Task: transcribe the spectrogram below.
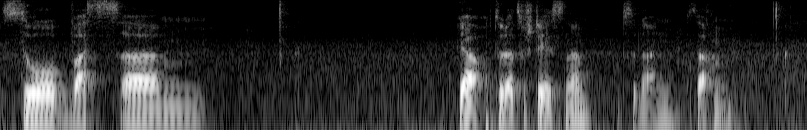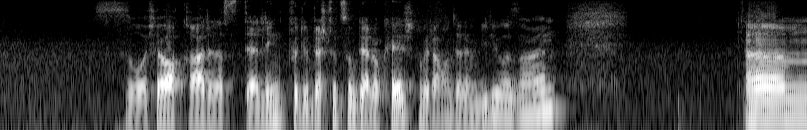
so was, ähm, ja, ob du dazu stehst, ne? Zu deinen Sachen. So, ich höre auch gerade, dass der Link für die Unterstützung der Location wird auch unter dem Video sein. Ähm,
